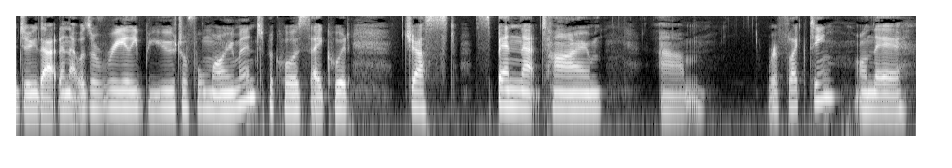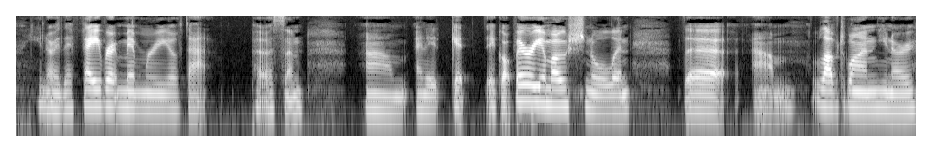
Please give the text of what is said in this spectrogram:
do that, and that was a really beautiful moment because they could just spend that time um, reflecting on their, you know, their favorite memory of that person. Um, and it get it got very emotional and the um, loved one, you know,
